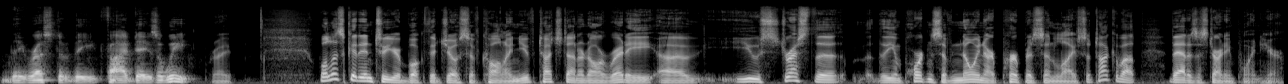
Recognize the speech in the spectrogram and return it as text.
the rest of the five days a week. Right. Well, let's get into your book, The Joseph Calling. You've touched on it already. Uh, you stress the the importance of knowing our purpose in life. So, talk about that as a starting point here.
